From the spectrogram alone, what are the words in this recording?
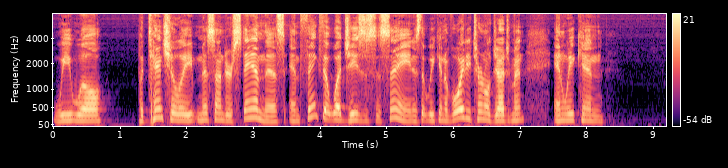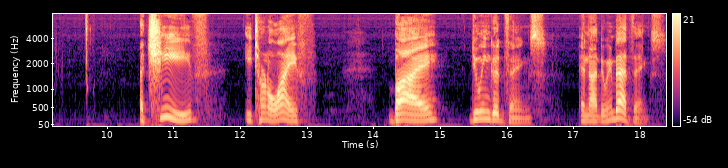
we will potentially misunderstand this and think that what Jesus is saying is that we can avoid eternal judgment and we can achieve eternal life by doing good things and not doing bad things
